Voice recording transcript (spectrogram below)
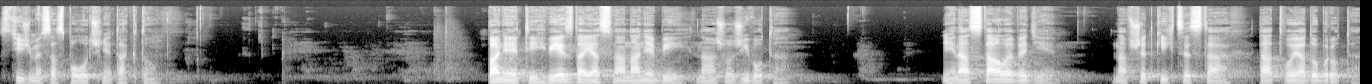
Stížme sa spoločne takto. Pane, Ty hviezda jasná na nebi nášho života. Nech nás stále vedie na všetkých cestách tá Tvoja dobrota.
